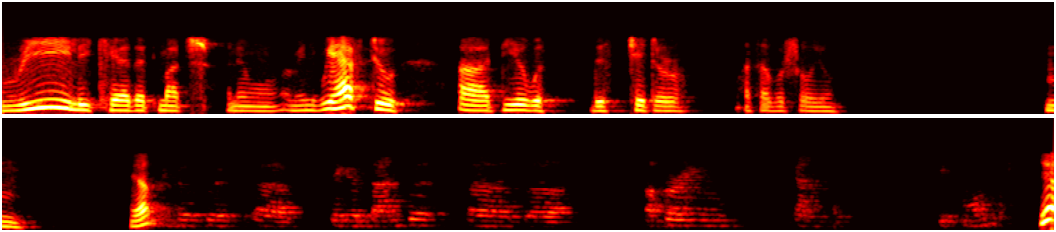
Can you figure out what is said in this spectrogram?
really care that much anymore? I mean, we have to uh, deal with this jitter, as I will show you. Hmm. Yeah. Because with uh, bigger bandwidth, uh, the buffering Yeah.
